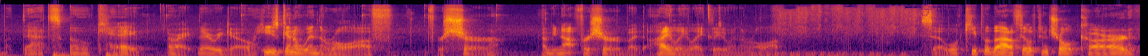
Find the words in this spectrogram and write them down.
but that's okay. All right, there we go. He's gonna win the roll off for sure. I mean, not for sure, but highly likely to win the roll off. So we'll keep a battlefield control card.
